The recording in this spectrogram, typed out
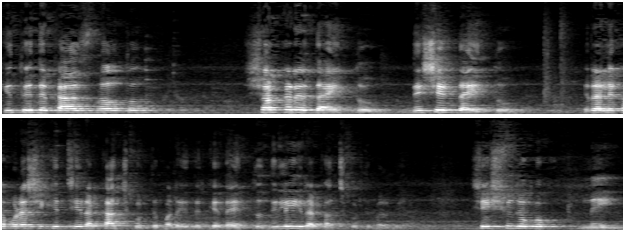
কিন্তু এদের কাজ দাও তো। সরকারের দায়িত্ব, দেশের দায়িত্ব। এরা লেখাপড়া শিখেছে, এরা কাজ করতে পারে। এদেরকে দায়িত্ব দিলেই এরা কাজ করতে পারবে। সেই সুযোগও নেই।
